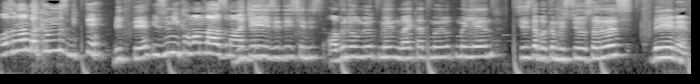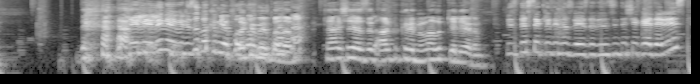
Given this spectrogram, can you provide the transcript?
O zaman bakımımız bitti. Bitti. Yüzümü yıkamam lazım acil. Videoyu izlediyseniz abone olmayı unutmayın, like atmayı unutmayın. Siz de bakım istiyorsanız beğenin. Gelelim evinize bakım yapalım. Bakım yapalım. Her şey hazır. Arko kremimi alıp geliyorum. Bizi desteklediğiniz ve izlediğiniz için teşekkür ederiz. Bir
